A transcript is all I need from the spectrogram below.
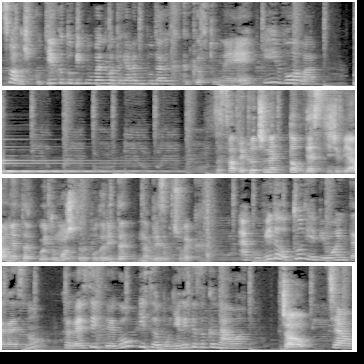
Слагаш котия като обикновен материален подарък, какъвто не е и вуала! С това приключваме топ 10 изживяванията, които можете да подарите на близък човек. Ако видеото ви е било интересно, харесайте го и се абонирайте за канала. Чао! Чао!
